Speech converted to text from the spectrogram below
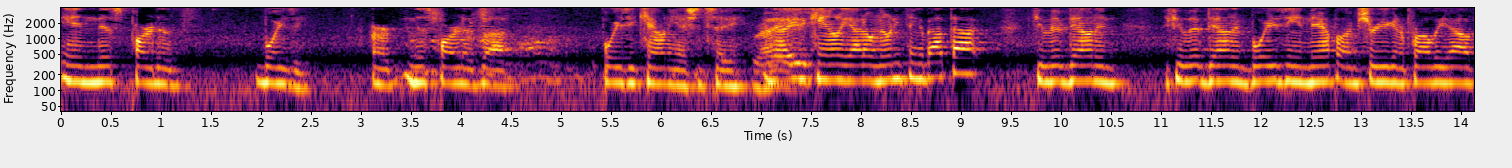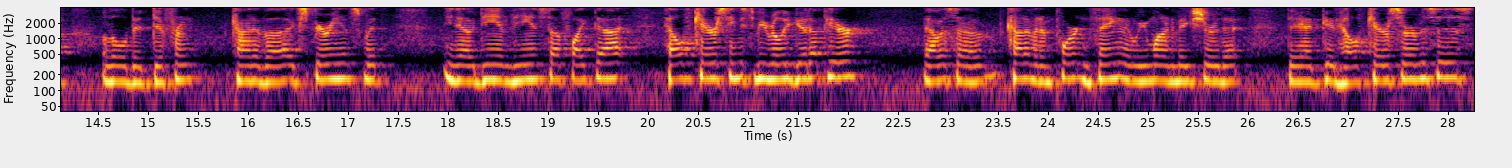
in this part of Boise, or in this part of uh, Boise County, I should say. Right. Ada County, I don't know anything about that. If you live down in if you live down in Boise and Nampa, I'm sure you're going to probably have a little bit different kind of uh, experience with you know DMV and stuff like that. Healthcare seems to be really good up here that was a, kind of an important thing that we wanted to make sure that they had good health care services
